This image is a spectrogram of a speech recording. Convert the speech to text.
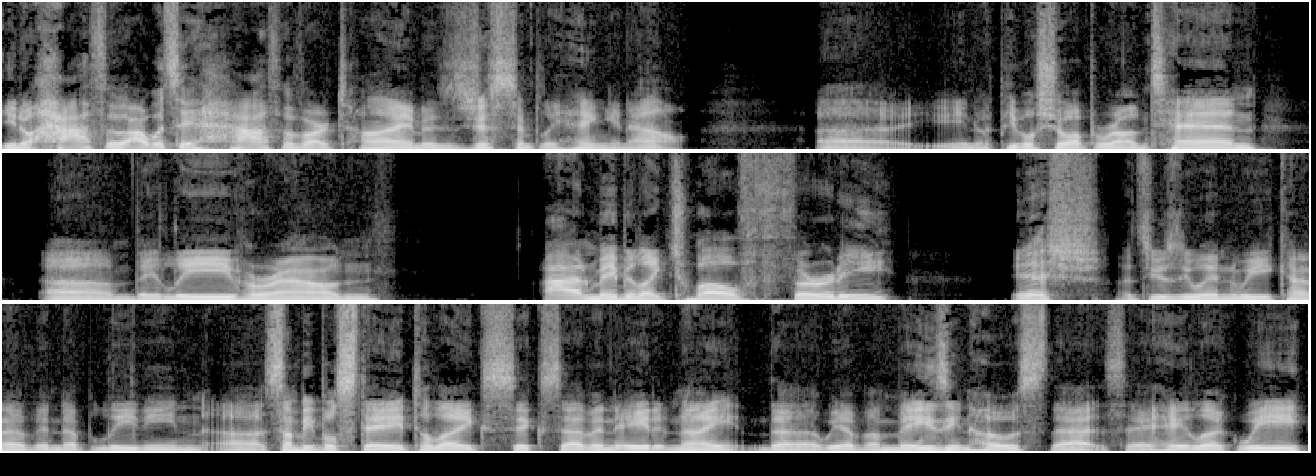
you know, half of I would say half of our time is just simply hanging out. Uh, you know, people show up around ten, um, they leave around uh, maybe like twelve thirty ish. That's usually when we kind of end up leaving. Uh, some people stay till like six, seven, eight at night. The we have amazing hosts that say, "Hey, look, we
